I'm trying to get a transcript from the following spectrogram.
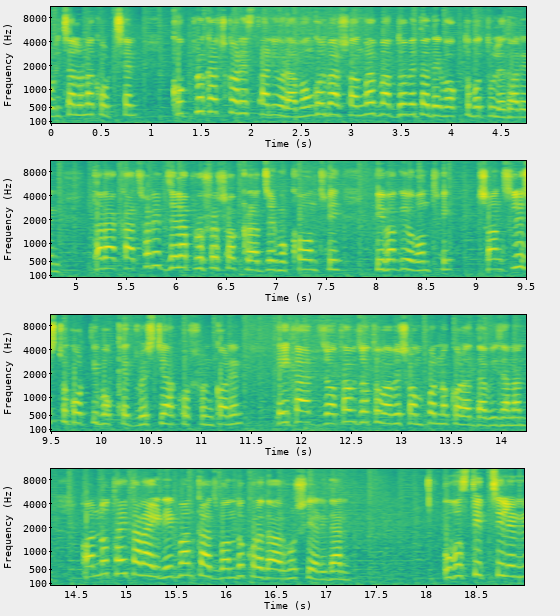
পরিচালনা করছেন। ক্ষোভ প্রকাশ করে স্থানীয়রা। মঙ্গলবার সংবাদ মাধ্যমে তাদের বক্তব্য তুলে ধরেন। তারা কাছাড়ের জেলা প্রশাসক, রাজ্যের মুখ্যমন্ত্রী, বিভাগীয় মন্ত্রী, সংশ্লিষ্ট কর্তৃপক্ষের দৃষ্টি আকর্ষণ করেন। এই কাজ যথাযথভাবে সম্পন্ন করার দাবি জানান। অন্যথায় তারা এই নির্মাণ কাজ বন্ধ করে দেওয়ার হুঁশিয়ারি দেন। উপস্থিত ছিলেন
